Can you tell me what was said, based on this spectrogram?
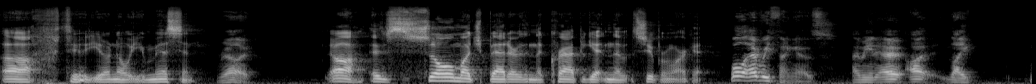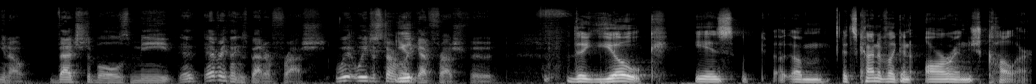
Oh, dude, you don't know what you're missing. Really. Oh, it's so much better than the crap you get in the supermarket. Well, everything is. I mean, uh, like you know, vegetables, meat, everything's better fresh. We we just don't really get fresh food. the yolk is um, it's kind of like an orange color.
